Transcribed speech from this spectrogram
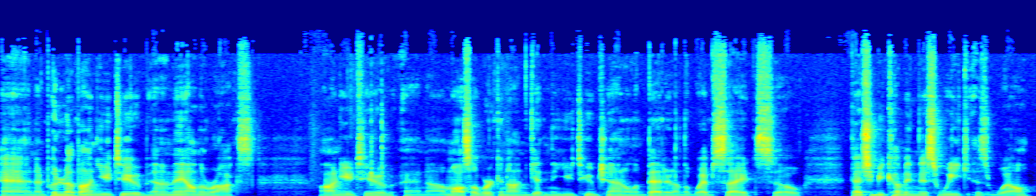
and I put it up on YouTube, MMA on the Rocks on YouTube, and uh, I'm also working on getting the YouTube channel embedded on the website, so that should be coming this week as well.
